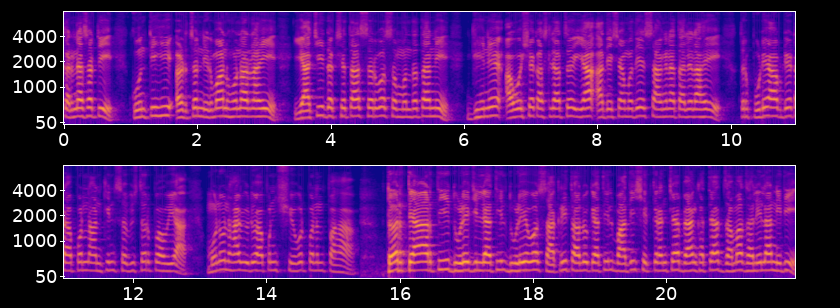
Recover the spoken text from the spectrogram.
करण्यासाठी कोणतीही अडचण निर्माण होणार नाही. याची दक्षता सर्व संबंधितांनी घेणे आवश्यक असल्याचं या आदेशामध्ये सांगण्यात आलेलं आहे. तर पुढे अपडेट आपण आणखीन सविस्तर पाहूया. म्हणून हा व्हिडिओ आपण शेवटपर्यंत पहा. तर त्या अर्थी धुळे जिल्ह्यातील धुळे व साक्री तालुक्यातील बाधित शेतकऱ्यांच्या बँक खात्यात जमा झालेला निधी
